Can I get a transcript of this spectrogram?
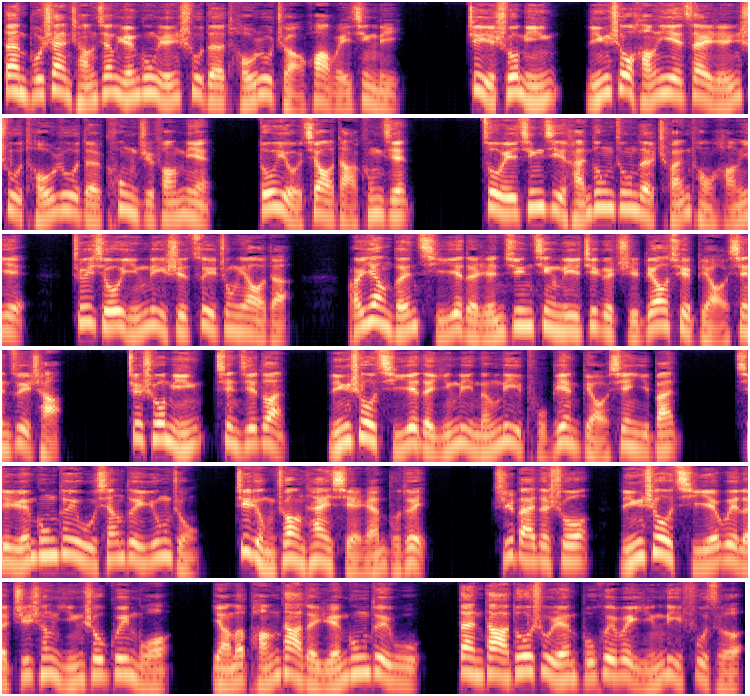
但不擅长将员工人数的投入转化为净利。这也说明零售行业在人数投入的控制方面都有较大空间。作为经济寒冬中的传统行业，追求盈利是最重要的，而样本企业的人均净利这个指标却表现最差。这说明现阶段零售企业的盈利能力普遍表现一般，且员工队伍相对臃肿。这种状态显然不对。直白的说，零售企业为了支撑营收规模，养了庞大的员工队伍，但大多数人不会为盈利负责。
